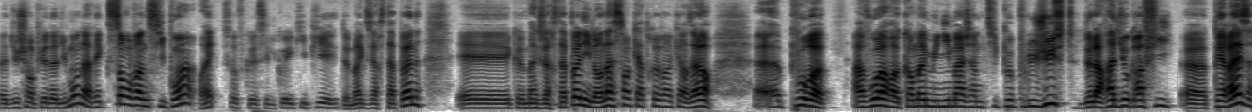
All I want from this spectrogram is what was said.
du championnat du monde avec 126 points. Ouais, sauf que c'est le coéquipier de Max Verstappen et que Max Verstappen, il en a 195. Alors, euh, pour avoir quand même une image un petit peu plus juste de la radiographie euh, Pérez,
